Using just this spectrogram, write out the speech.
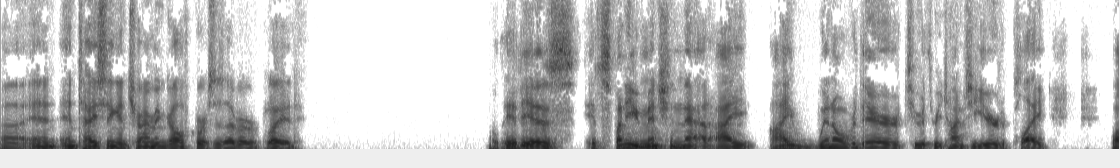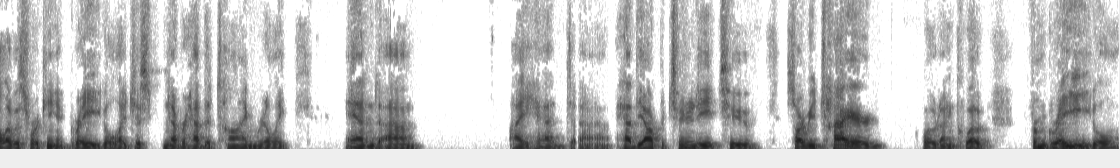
uh, enticing and charming golf courses I've ever played. Well, it is. It's funny you mentioned that. I I went over there two or three times a year to play while I was working at Graeagle. I just never had the time really. And um, I had uh, had the opportunity to, so I retired, quote unquote, from Graeagle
